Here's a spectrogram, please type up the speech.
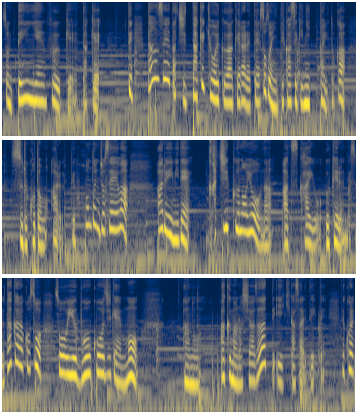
その田園風景だけ。で男性たちだけ教育が受けられて外に出稼ぎに行ったりとかすることもある。で本当に女性はある意味で家畜のような扱いを受けるんですよ。だからこそそういう暴行事件もあの悪魔の仕業だって言い聞かされていて。でこれ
